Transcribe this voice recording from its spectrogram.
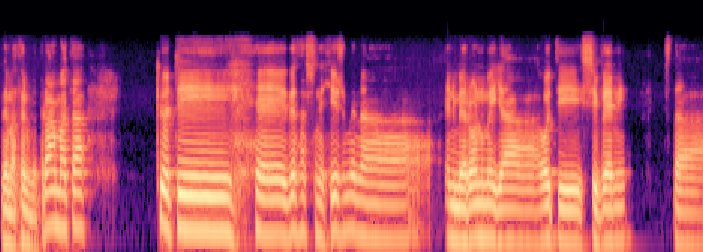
δεν μαθαίνουμε πράγματα και ότι ε, δεν θα συνεχίζουμε να ενημερώνουμε για ό,τι συμβαίνει στα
